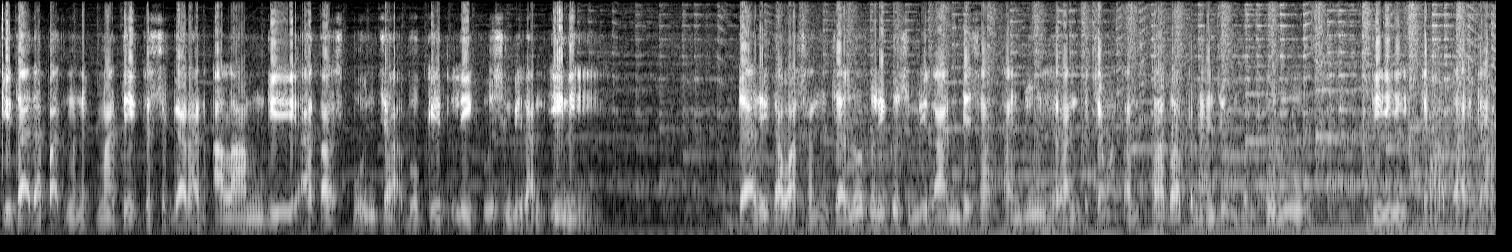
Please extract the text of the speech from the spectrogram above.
kita dapat menikmati kesegaran alam di atas puncak Bukit Liku 9 ini. Dari kawasan jalur Liku 9, Desa Tanjung Heran, Kecamatan Taba Penanjung, Bengkulu, dikabarkan.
